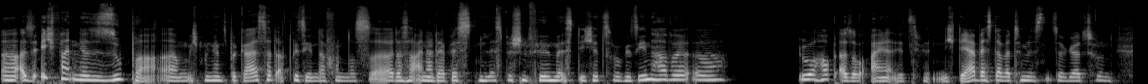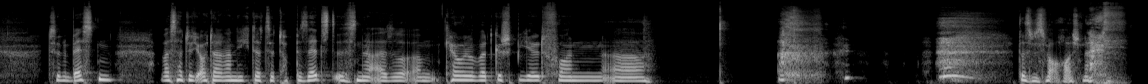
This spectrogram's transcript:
Äh, also ich fand ihn ja super. Ähm, ich bin ganz begeistert, abgesehen davon, dass, äh, dass er einer der besten lesbischen Filme ist, die ich jetzt so gesehen habe äh, überhaupt. Also einer, jetzt nicht der beste, aber zumindest gehört schon zu den besten. Was natürlich auch daran liegt, dass er top besetzt ist. Ne? Also ähm, Carol wird gespielt von äh, das müssen wir auch ausschneiden.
